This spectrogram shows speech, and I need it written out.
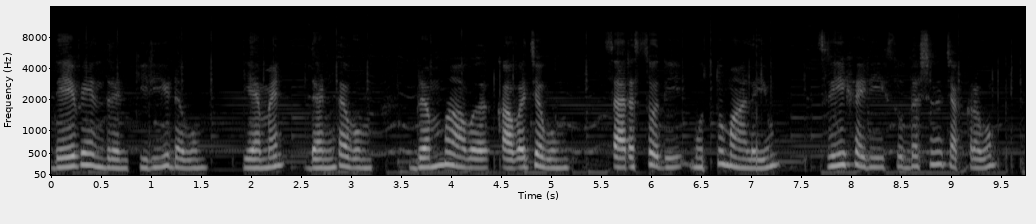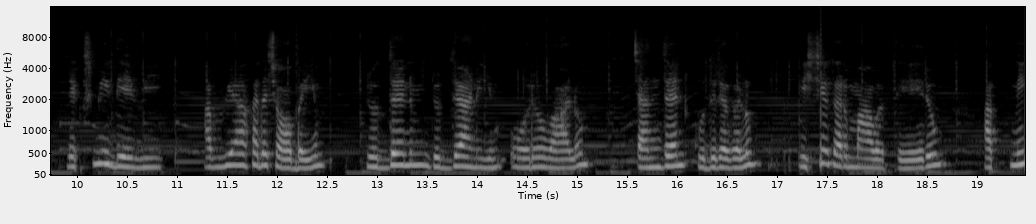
ദേവേന്ദ്രൻ കിരീടവും യമൻ ദണ്ഡവും ബ്രഹ്മാവ് കവചവും സരസ്വതി മുത്തുമാലയും ശ്രീഹരി സുദർശന ചക്രവും ലക്ഷ്മി ദേവി അവ്യാഹത ശോഭയും രുദ്രനും രുദ്രാണിയും ഓരോ വാളും ചന്ദ്രൻ കുതിരകളും വിശ്വകർമാവ് തേരും അഗ്നി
